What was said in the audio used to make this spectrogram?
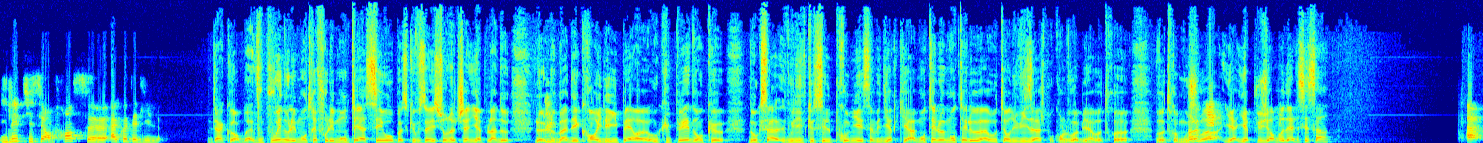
il est tissé en France à côté de l'île. D'accord. Bah, vous pouvez nous les montrer. Il faut les monter assez haut parce que vous savez, sur notre chaîne, il y a plein de. Le, bas d'écran, il est hyper euh, occupé. Donc, euh, donc, ça, vous dites que c'est le premier. Ça veut dire qu'il y a. Montez-le, montez-le à hauteur du visage pour qu'on le voit bien, votre, euh, votre mouchoir. Il, y a, plusieurs modèles, c'est ça? Ah.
